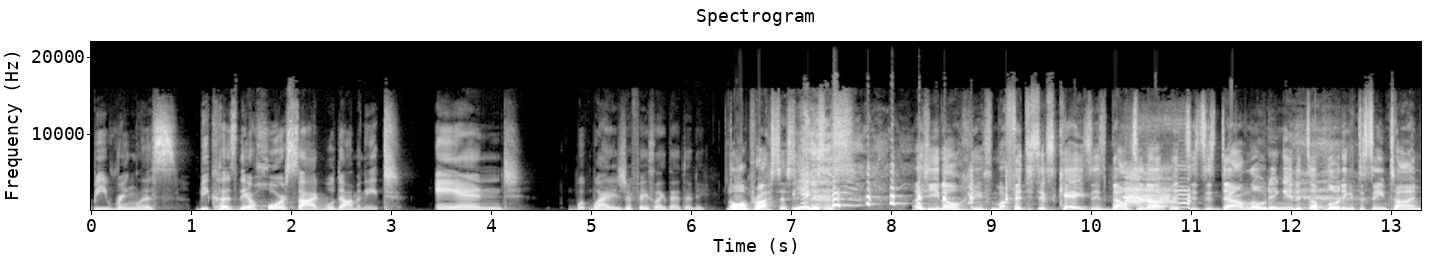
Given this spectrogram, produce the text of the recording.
be ringless because their whore side will dominate. And wh- why is your face like that, Denny? No, I'm processing. This is. uh, You know, my 56k is bouncing up. It's, it's it's downloading and it's uploading at the same time.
